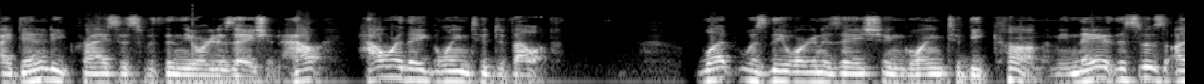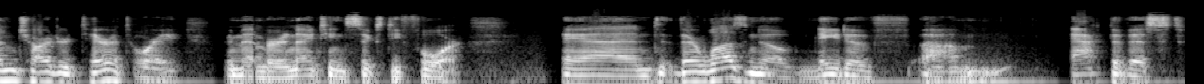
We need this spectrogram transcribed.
identity crisis within the organization. How how are they going to develop? What was the organization going to become? I mean, they this was uncharted territory. Remember, in 1964, and there was no native um, activist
